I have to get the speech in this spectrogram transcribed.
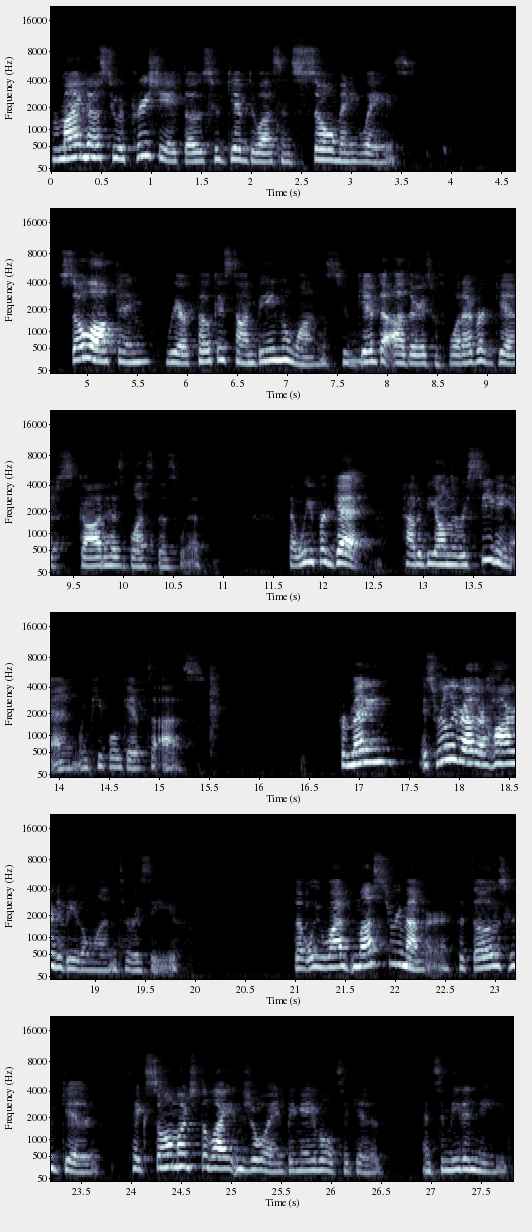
Remind us to appreciate those who give to us in so many ways. So often, we are focused on being the ones who give to others with whatever gifts God has blessed us with, that we forget how to be on the receiving end when people give to us. For many, it's really rather hard to be the one to receive. But we must remember that those who give take so much delight and joy in being able to give and to meet a need,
